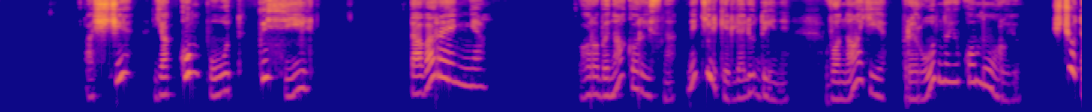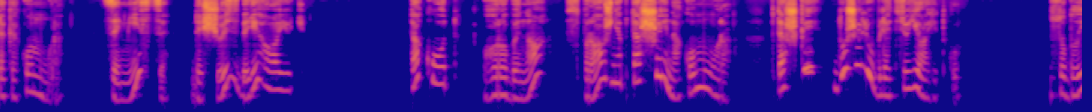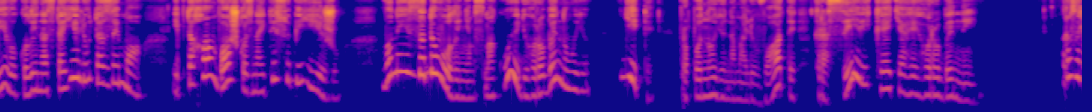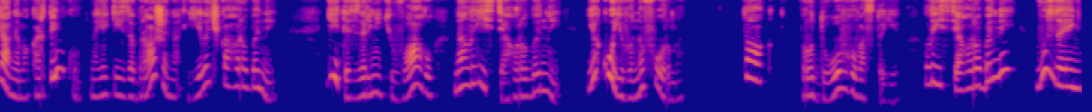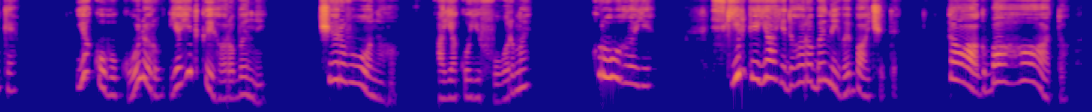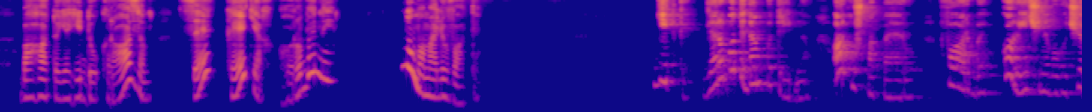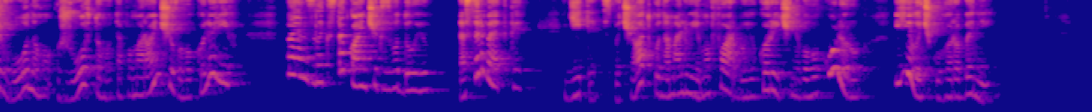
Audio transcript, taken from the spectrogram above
А ще як компот, кисіль та варення. Горобина корисна не тільки для людини, вона є природною коморою. Що таке комора? Це місце, де щось зберігають. Так от, горобина справжня пташина комора. Пташки дуже люблять цю ягідку. Особливо, коли настає люта зима, і птахам важко знайти собі їжу. Вони із задоволенням смакують горобиною. Діти, пропоную намалювати красиві кетяги горобини. Розглянемо картинку, на якій зображена гілочка горобини. Діти, зверніть увагу на листя горобини. Якої воно форми? Так, продовгувастої. Листя горобини вузеньке. Якого кольору ягідки горобини? Червоного. А якої форми? Круглої. Скільки ягід горобини ви бачите? Так, багато. Багато ягідок разом це кетяг горобини. Ну, малювати. Дітки, для роботи нам потрібно аркуш паперу, фарби коричневого, червоного, жовтого та помаранчевого кольорів, пензлик, стаканчик з водою та серветки. Діти, спочатку намалюємо фарбою коричневого кольору гілочку горобини.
